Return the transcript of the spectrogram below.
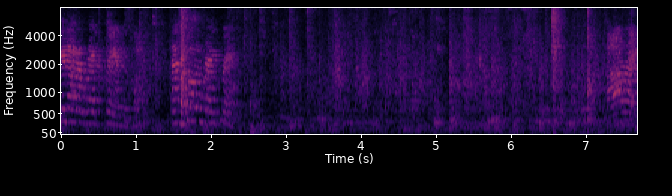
Get out a red crayon as well. Pencil and red crayon. All right.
